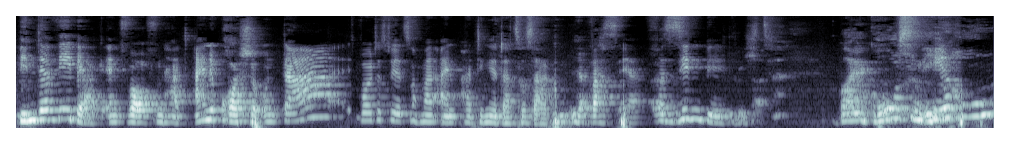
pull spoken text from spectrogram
Binder-Weberg entworfen hat, eine Brosche. Und da wolltest du jetzt noch mal ein paar Dinge dazu sagen, was er versinnbildlicht. Bei großen Ehrungen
